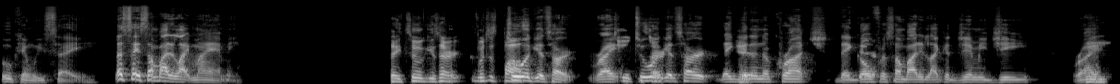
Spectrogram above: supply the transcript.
who can we say? Let's say somebody like Miami. they Tua gets hurt, which is possible. Tua gets hurt, right? Tua gets Tua hurt. gets hurt. They get Yeah. in a crunch. They go Yeah. for somebody like a Jimmy G, right? Mhm.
